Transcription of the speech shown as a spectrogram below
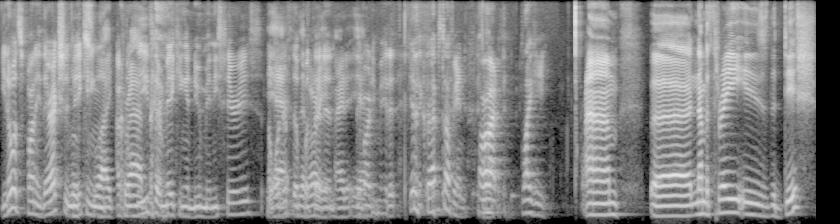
You know what's funny? They're actually Looks making. like I crab. believe they're making a new miniseries. I Yeah, wonder if they'll they've put that already in. made it, They've yeah. already made it. Get the crab stuff in. All right, Blakey. Um, uh, number three is The Dish,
